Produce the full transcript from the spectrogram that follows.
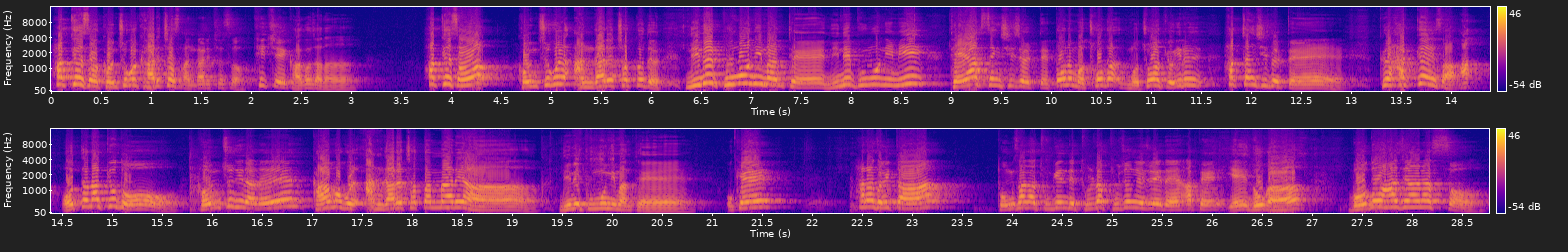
학교에서 건축을 가르쳐서 안 가르쳤어. 티치의 과거잖아. 학교에서 건축을 안 가르쳤거든. 니네 부모님한테, 니네 부모님이 대학생 시절 때 또는 뭐 초등, 뭐 중학교 이런 학창 시절 때 그 학교에서 아, 어떤 학교도 건축이라는 과목을 안 가르쳤단 말이야. 니네 부모님한테. 오케이? 하나 더 있다. 동사가 두 개인데 둘 다 부정해줘야 돼. 앞에 얘 노가 뭐도 하지 않았어.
